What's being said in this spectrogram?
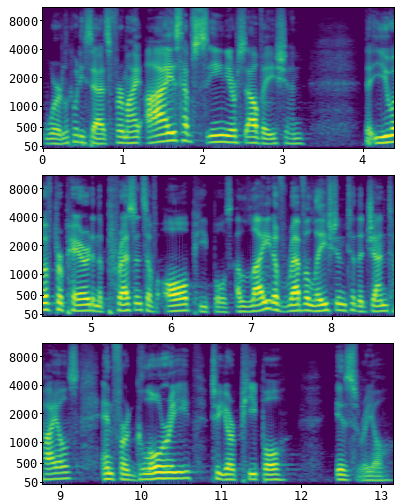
word. Look what he says For my eyes have seen your salvation, that you have prepared in the presence of all peoples a light of revelation to the Gentiles and for glory to your people, Israel.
